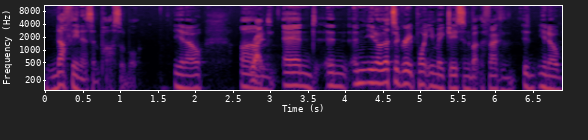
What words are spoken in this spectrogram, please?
nothing is impossible. You know, um, Right. And and and you know that's a great point you make, Jason, about the fact that you know,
